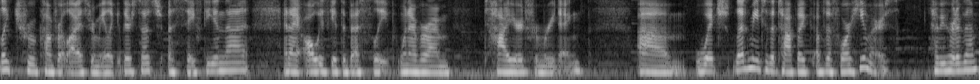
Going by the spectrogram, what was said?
like true comfort lies for me. Like, there's such a safety in that, and I always get the best sleep whenever I'm tired from reading. Um, which led me to the topic of the four humors. Have you heard of them?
